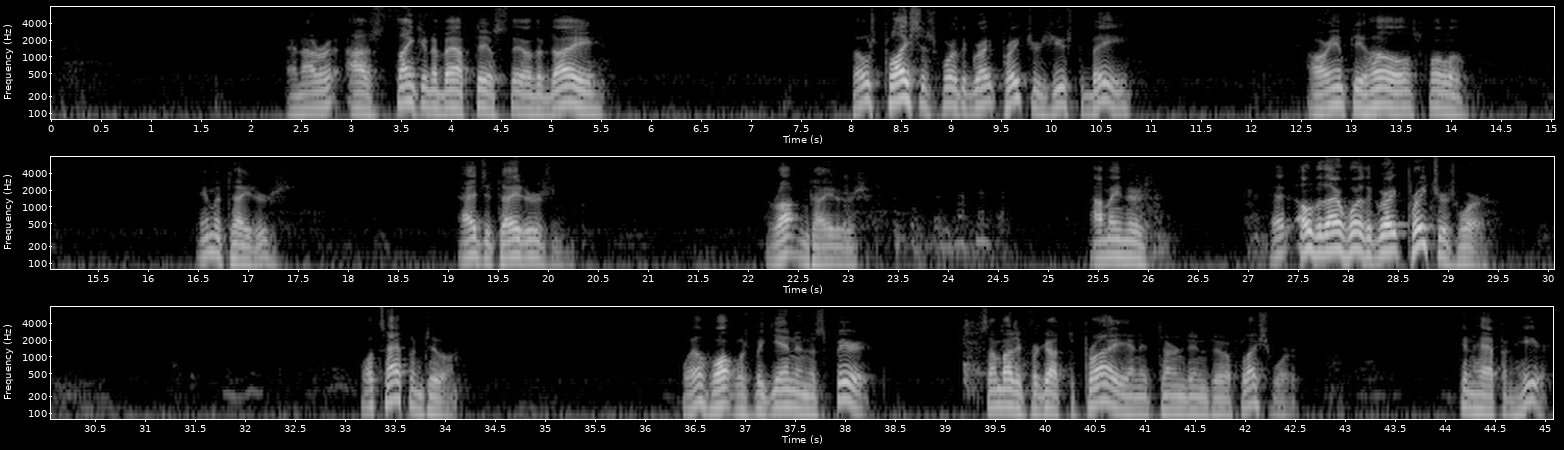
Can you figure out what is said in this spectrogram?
And I, re- I was thinking about this the other day. Those places where the great preachers used to be are empty hulls full of imitators, agitators, and rotten taters. I mean, there's over there where the great preachers were. What's happened to them? Well, what was beginning in the spirit, somebody forgot to pray and it turned into a flesh work. Can happen here.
